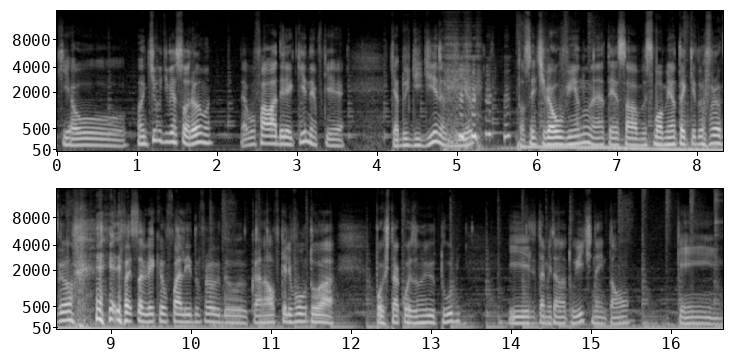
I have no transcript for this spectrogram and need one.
que é o antigo Diversorama. Eu vou falar dele aqui, né, porque que é do Didi, né, do Diego. então se ele estiver ouvindo, né, tem essa, esse momento aqui do programa, ele vai saber que eu falei do, do canal, porque ele voltou a postar coisa no YouTube. E ele também tá na Twitch, né, então quem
